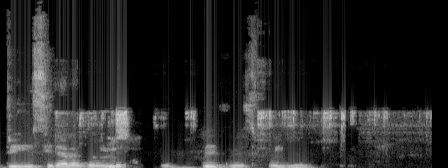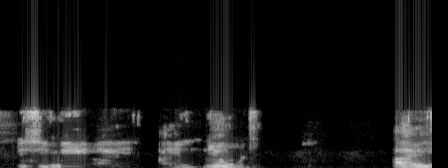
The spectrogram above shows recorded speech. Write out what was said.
Do you see that as a lucrative business for you? You see me, I, I knew I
